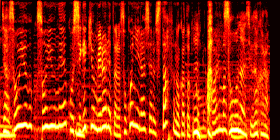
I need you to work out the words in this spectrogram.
ーじゃあそういうそういうねこう刺激を見られたらそこにいらっしゃるスタッフの方とかも変わりますそうなんでですよ。だから、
